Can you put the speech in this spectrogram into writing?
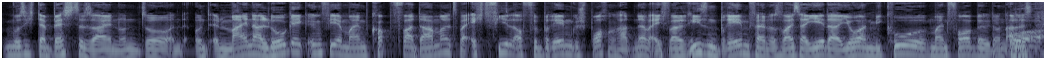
muss ich der Beste sein und so. Und, und in meiner Logik irgendwie, in meinem Kopf war damals, weil echt viel auch für Bremen gesprochen hat, ne? Weil ich war ein riesen Bremen-Fan, das weiß ja jeder. Johann Miku, mein Vorbild und alles. Boah.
